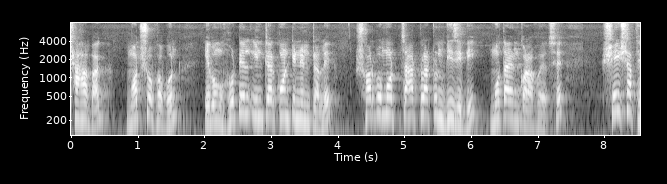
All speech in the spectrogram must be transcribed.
শাহবাগ মৎস্য ভবন এবং হোটেল ইন্টারকন্টিনেন্টালে সর্বমোট চার প্লাটুন বিজিবি মোতায়েন করা হয়েছে। সেই সাথে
